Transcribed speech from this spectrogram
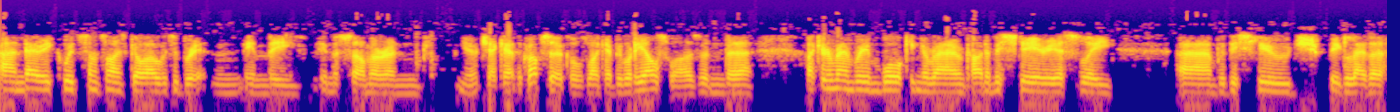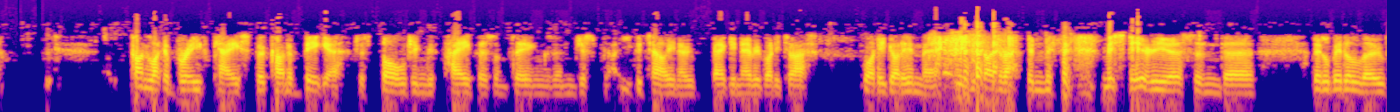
and Eric would sometimes go over to Britain in the in the summer and you know check out the crop circles like everybody else was. And uh, I can remember him walking around kind of mysteriously um, with this huge big leather, kind of like a briefcase, but kind of bigger, just bulging with papers and things, and just you could tell you know begging everybody to ask what he got in there. he was kind of acting mysterious and. Uh, little bit aloof,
